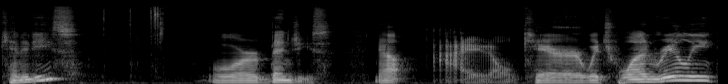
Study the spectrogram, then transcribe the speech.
Kennedy's or Benji's. Now, I don't care which one, really.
